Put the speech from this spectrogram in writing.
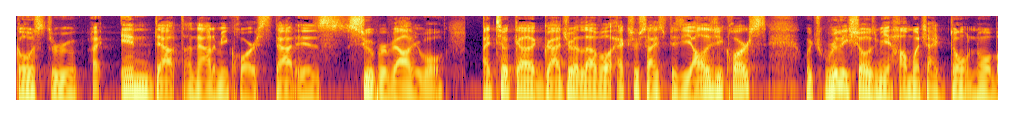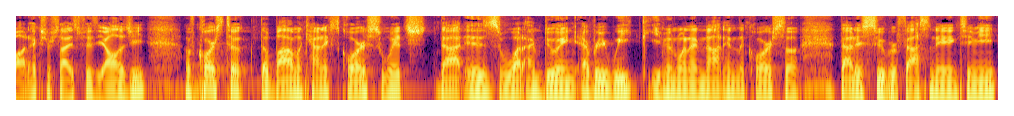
goes through an in-depth anatomy course that is super valuable I took a graduate level exercise physiology course, which really shows me how much I don't know about exercise physiology. Of course, took the biomechanics course, which that is what I'm doing every week, even when I'm not in the course. So that is super fascinating to me.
